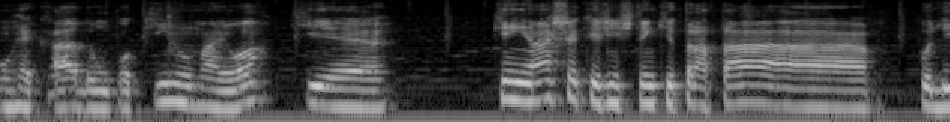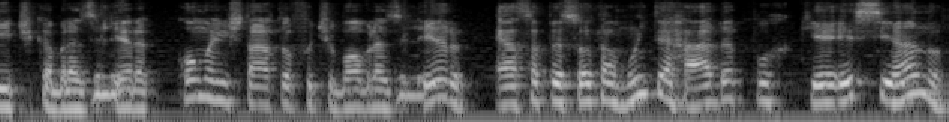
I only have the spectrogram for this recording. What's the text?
um recado um pouquinho maior, que é quem acha que a gente tem que tratar a política brasileira como a gente trata o futebol brasileiro, essa pessoa está muito errada, porque esse ano,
